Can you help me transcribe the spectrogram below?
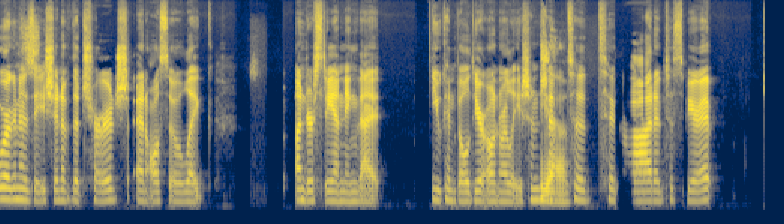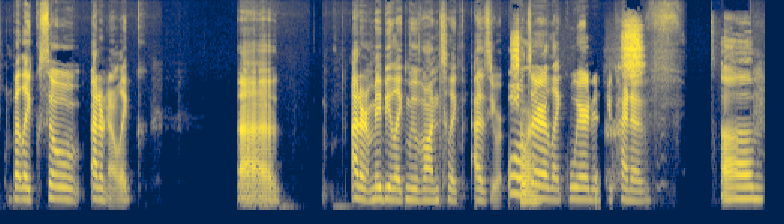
organization of the church and also like understanding that you can build your own relationship Yeah. to to God and to spirit. But like so I don't know, like uh I don't know, maybe like move on to like as you were Sure. older, like where did you kind of um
